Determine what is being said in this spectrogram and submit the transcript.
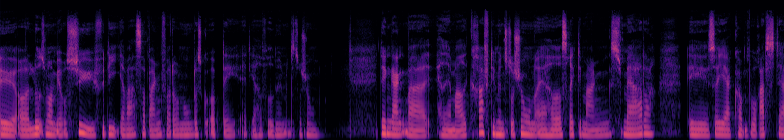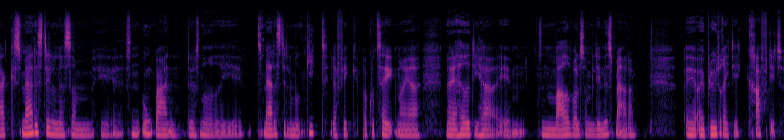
øh, og lød som om jeg var syg, fordi jeg var så bange for, at der var nogen, der skulle opdage, at jeg havde fået min menstruation. Dengang var, havde jeg meget kraftig menstruation, og jeg havde også rigtig mange smerter. Øh, så jeg kom på ret stærk smertestillende som øh, sådan en ung barn. Det var sådan noget øh, smertestillende mod gigt, jeg fik at kunne tage, når jeg, når jeg havde de her øh, sådan meget voldsomme lændesmerter. Øh, og jeg blødte rigtig kraftigt.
